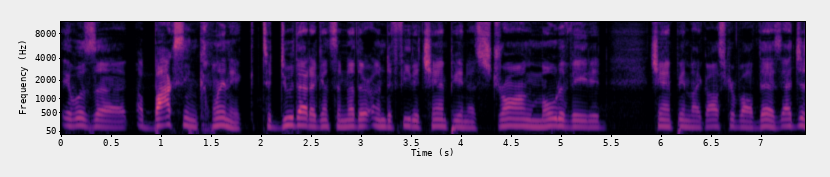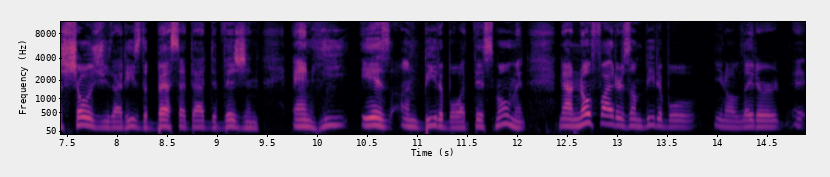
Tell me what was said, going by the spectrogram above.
it was a, a boxing clinic to do that against another undefeated champion, a strong, motivated champion like Oscar Valdez. That just shows you that he's the best at that division, and he is unbeatable at this moment. Now, no fighter's unbeatable. You know, later eh,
